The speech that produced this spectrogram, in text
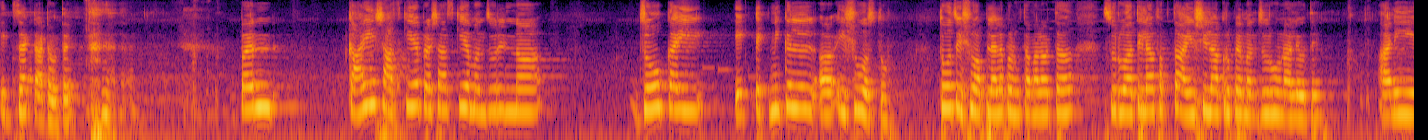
एक्झॅक्ट आठवतंय. पण काही शासकीय प्रशासकीय मंजुरींना जो काही एक टेक्निकल इश्यू असतो तोच इश्यू आपल्याला पण होता. मला वाटतं सुरुवातीला फक्त ऐंशी लाख रुपये मंजूर होऊन आले होते. आणि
